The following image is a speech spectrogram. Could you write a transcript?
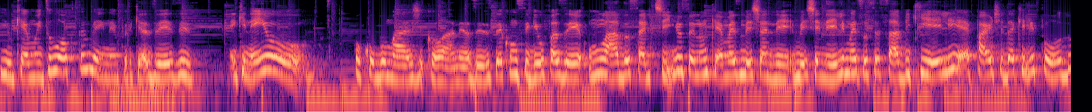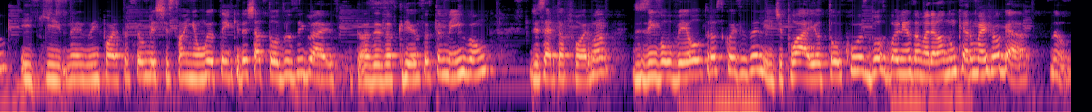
E o que é muito louco também, né? Porque às vezes é que nem o, o cubo mágico lá, né? Às vezes você conseguiu fazer um lado certinho, você não quer mais mexer, ne- mexer nele, mas você sabe que ele é parte daquele todo e que né, não importa se eu mexer só em um, eu tenho que deixar todos iguais. Então, às vezes as crianças também vão, de certa forma, desenvolver outras coisas ali. Tipo, ah, eu tô com as duas bolinhas amarelas, não quero mais jogar. Não,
